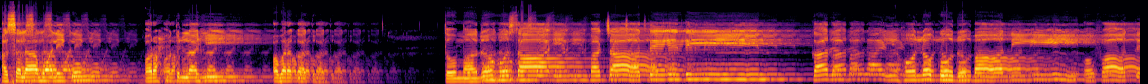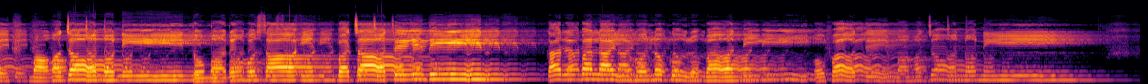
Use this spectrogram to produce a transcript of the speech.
আসসালামু আলাইকুম আরহামতুল্লাহি অবরাকাত তোমার হোসাইন বাঁচাতে দিন কারবালাই হলো কুরবানি ওফাতে মা জাননী। তোমার হোসাইন বাঁচাতে দিন কারবালাই হলো কুরবানি ওফাতে মহাজননী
